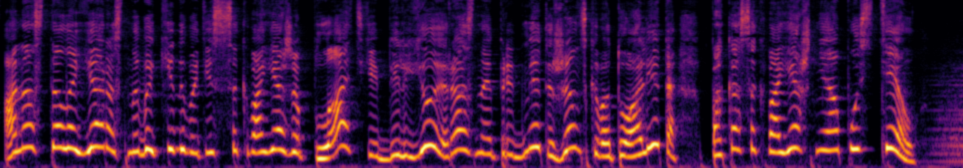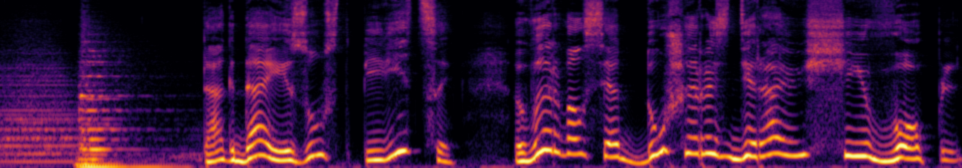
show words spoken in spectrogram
Она стала яростно выкидывать из саквояжа платье, белье и разные предметы женского туалета, пока саквояж не опустел. Тогда из уст певицы вырвался душераздирающий вопль.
